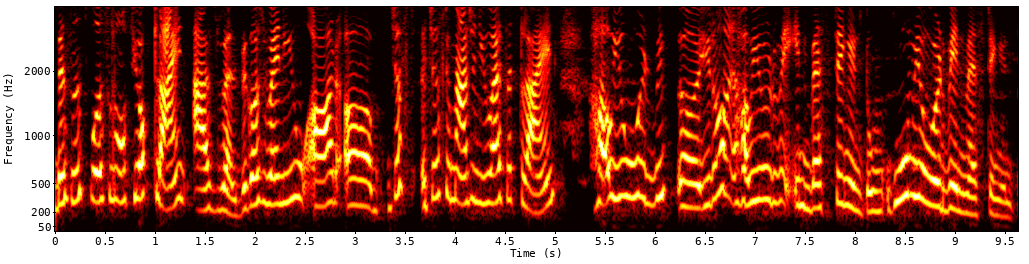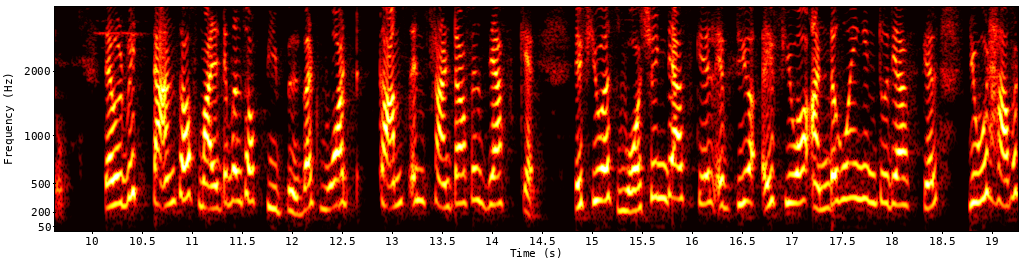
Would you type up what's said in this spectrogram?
business person of your client as well. Because when you are uh, just just imagine you as a client how you would be uh, you know how you would be investing into whom you would be investing into. There would be tons of multiples of people but what comes in front of is their skill. If you are watching their skill if you if you are undergoing into their skill you would have a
